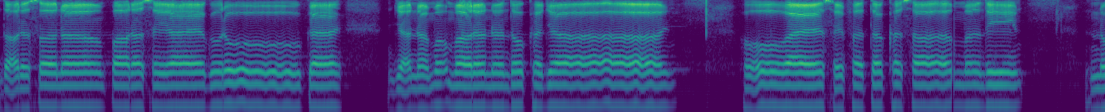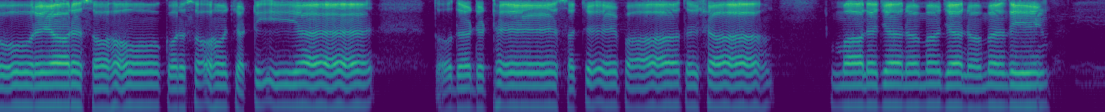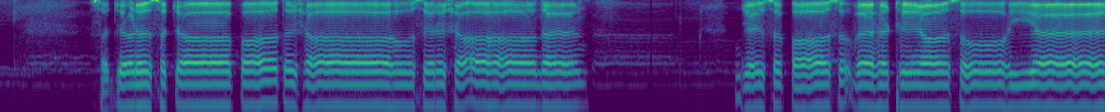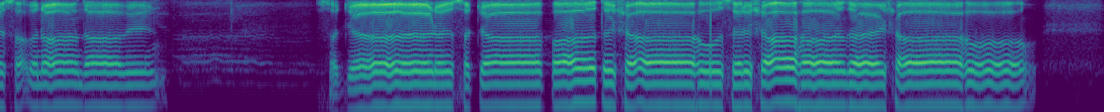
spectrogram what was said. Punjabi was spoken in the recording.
ਦਰਸ਼ਨ ਪਰਸੈ ਗੁਰੂ ਕੈ, ਜਨਮ ਮਰਨ ਦੁਖ ਜਾਇ। ਹੋਵੈ ਸਿਫਤ ਖਸਮਦੀ, ਨੂਰ ਅਰ ਸੋ ਕੁਰ ਸੋ ਚਟੀਐ ਤਦ ਡਿਠੇ ਸੱਚੇ ਪਾਤਸ਼ਾਹ, ਮਾਲ ਜਨਮ ਜਨਮ ਦੀ। ਸੱਜਣ ਸਚਾ ਪਾਤਸ਼ਾਹ ਸਿਰ ਸ਼ਾਦ ਜਿਸ ਪਾਸ ਬਹਿਠਿਆ ਸੋਹੀਐ ਸਭਨਾ ਦਾਵੇ। ਸੱਜਣ ਸਚਾ ਪਾਤਸ਼ਾਹ ਸਿਰ ਸ਼ਾਦ ਸ਼ਾਹੋ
